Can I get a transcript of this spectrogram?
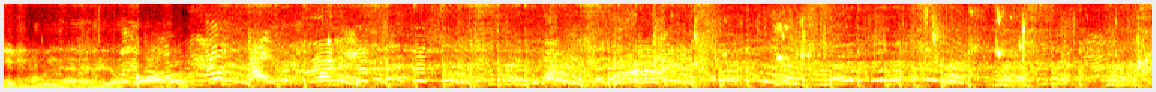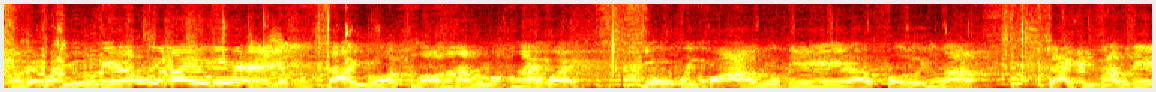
ยิงลูกนี้แหมไม่ต้องก่อครับแต่บอลอยู่ลูกนี้แล้วยังไงลูกนี้แหมยังได้อยู่ครับสอนสนามหลวงให้ออกไปโยกไปขวาลูกนี้แล้วเปิดขึ้นมาจ่ายคืนมาลูกนี้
